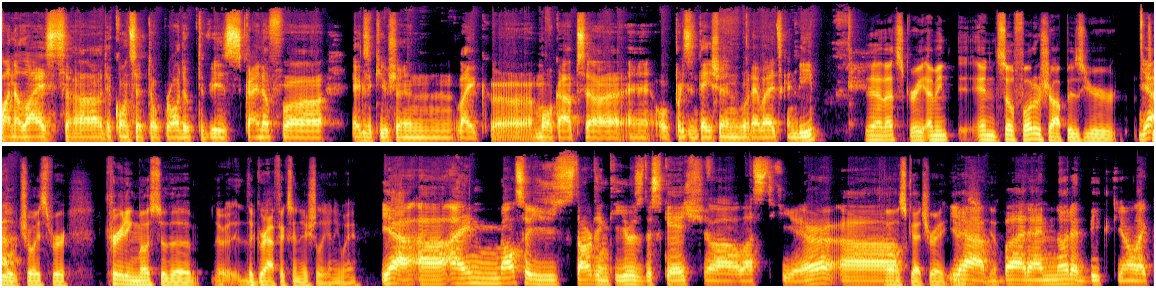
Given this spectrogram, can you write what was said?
finalize uh, the concept of product with kind of uh, execution like uh, mock-ups uh, or presentation whatever it can be. Yeah that's great. I mean and so photoshop is your yeah. tool of choice for creating most of the uh, the graphics initially anyway yeah uh, i'm also starting to use the sketch uh, last year uh, oh sketch right yes. yeah yep. but i'm not a big you know like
